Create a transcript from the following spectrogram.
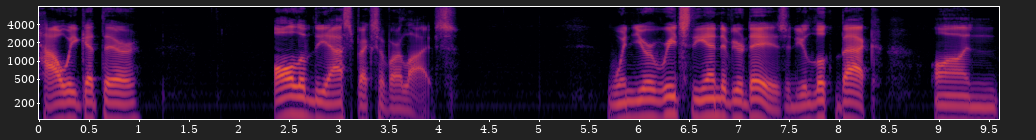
how we get there, all of the aspects of our lives. When you reach the end of your days and you look back on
